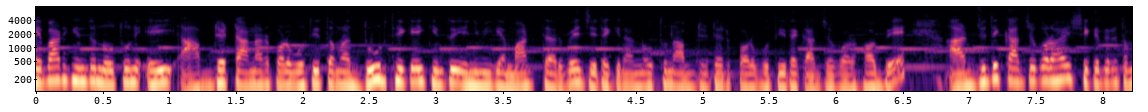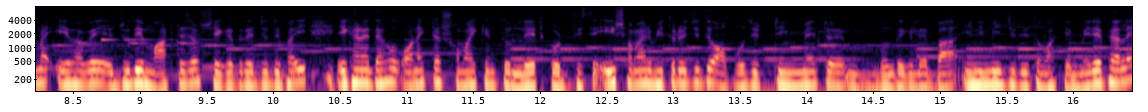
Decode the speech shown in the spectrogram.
এবার কিন্তু নতুন এই আপডেট আনার পরবর্তীতে আমরা দূর থেকেই কিন্তু এনিমিকে মারতে পারবে, যেটা কিনা নতুন আপডেটের পরবর্তীতে কার্যকর হবে। আর যদি কার্যকর হয়, সেক্ষেত্রে তোমরা এভাবে যদি মারতে চাও, সেক্ষেত্রে যদি ভাই, এখানে দেখো অনেকটা সময় কিন্তু লেট করতেছে এই সময়ের ভিতরে যদি অপোজিট টিমমেট বলতে গেলে বা এনিমি যদি তোমাকে মেরে ফেলে,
